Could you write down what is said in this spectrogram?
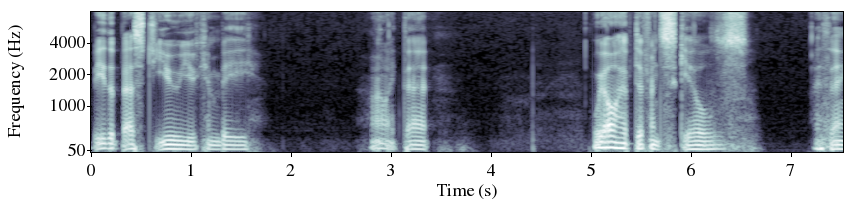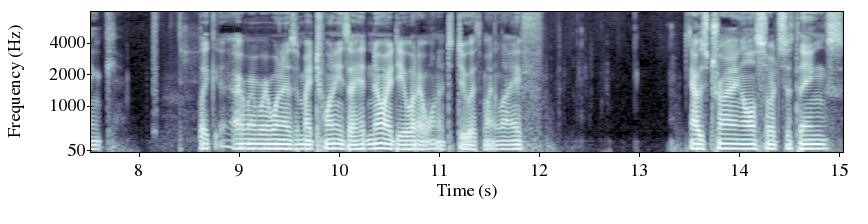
Be the best you you can be. I like that. We all have different skills, I think. Like, I remember when I was in my 20s, I had no idea what I wanted to do with my life. I was trying all sorts of things,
